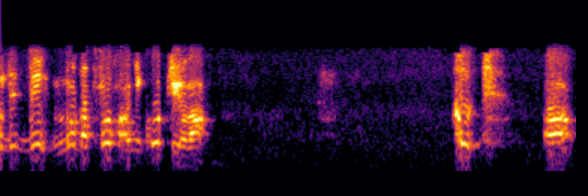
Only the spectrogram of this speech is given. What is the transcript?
men både du, båda två har ni kort ju va? Kort? Ja.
